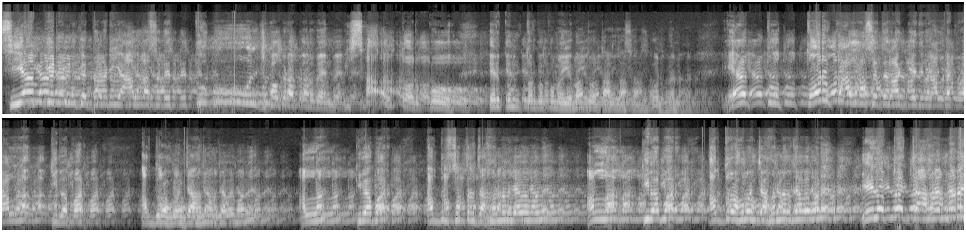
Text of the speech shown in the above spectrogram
সিয়াম গেটের মুখে দাঁড়িয়ে আল্লাহর সাথে তুমুল ঝগড়া করবেন। বিশাল তর্ক। এরকম তর্ক কোনো ইবাদত আল্লাহর সাথে করবে না। এত তর্ক আল্লাহর সাথে লাগিয়ে দিবেন আল্লাহ করে, আল্লাহ কি ব্যাপার? আব্দুর রহমান জাহান্নামে যাবে মানে? আল্লাহ কি ব্যাপার? আব্দুল সত্তার জাহান্নামে যাবে মানে? আল্লাহ কি ব্যাপার? আব্দুর রহমান জাহান্নামে যাবে মানে? এই লোকটা জাহান্নামে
